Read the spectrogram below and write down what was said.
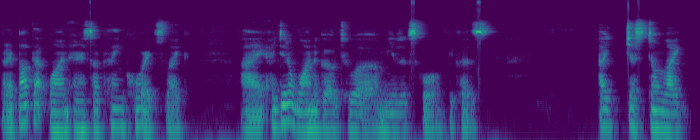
But I bought that one and I started playing chords. Like I, I didn't want to go to a music school because I just don't like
